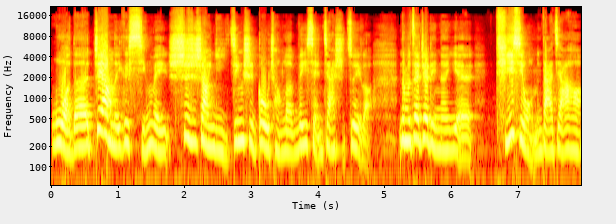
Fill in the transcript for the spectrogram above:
我的这样的一个行为，事实上已经是构成了危险驾驶罪了。那么在这里呢，也。提醒我们大家哈，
